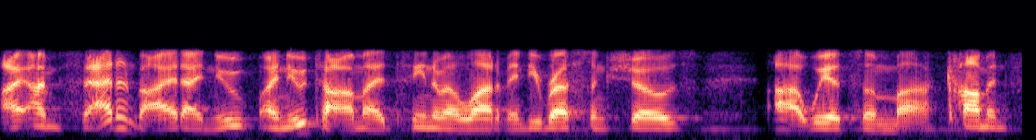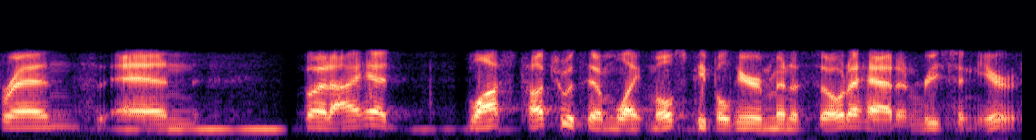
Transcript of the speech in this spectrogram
I, I'm saddened by it. I knew I knew Tom. I'd seen him at a lot of indie wrestling shows. Uh, we had some uh, common friends, and but I had lost touch with him like most people here in Minnesota had in recent years.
